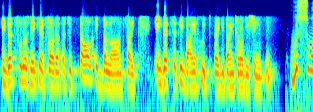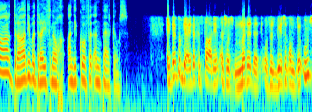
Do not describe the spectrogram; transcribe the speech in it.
en dit voel ons net eenvoudig is totaal uit balans uit en dit sit nie baie goed by die wynprodusent nie. Hoe swaar dra die bedryf nog aan die COVID-inperkings? Ek dink op die huidige stadium is ons midde dit. Ons is besig om te oes.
